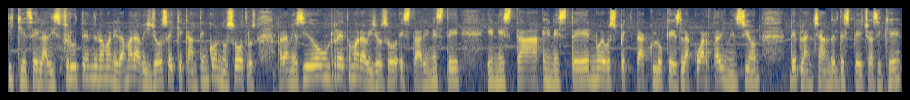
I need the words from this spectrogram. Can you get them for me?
y que se la disfruten de una manera maravillosa y que canten con nosotros. Para mí ha sido un reto maravilloso estar en este, en esta, en este nuevo espectáculo que es la cuarta dimensión de Planchando el Despecho. Así que,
